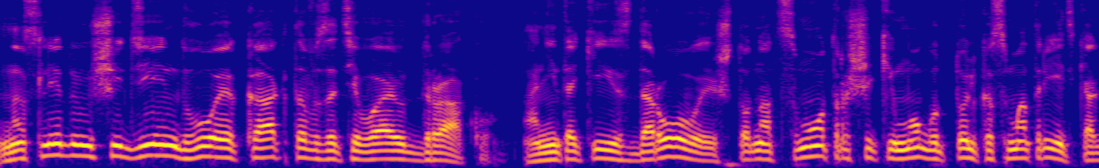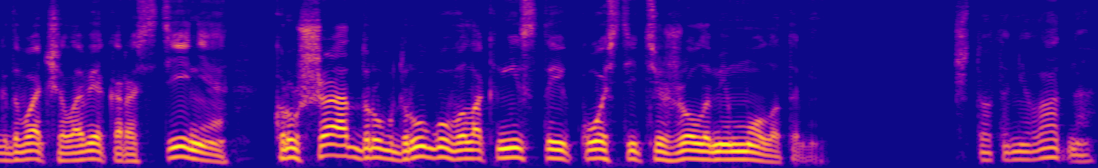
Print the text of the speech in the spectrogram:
На следующий день двое кактов затевают драку. Они такие здоровые, что надсмотрщики могут только смотреть, как два человека-растения крушат друг другу волокнистые кости тяжелыми молотами. «Что-то неладно»,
